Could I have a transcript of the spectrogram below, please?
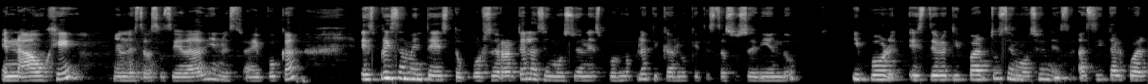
en auge en nuestra sociedad y en nuestra época, es precisamente esto, por cerrarte las emociones, por no platicar lo que te está sucediendo y por estereotipar tus emociones, así tal cual.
